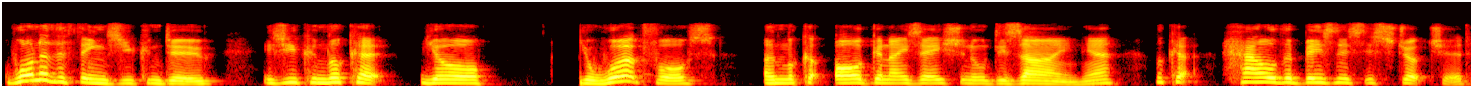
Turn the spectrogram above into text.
one of the things you can do is you can look at your your workforce and look at organizational design. Yeah. Look at how the business is structured,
